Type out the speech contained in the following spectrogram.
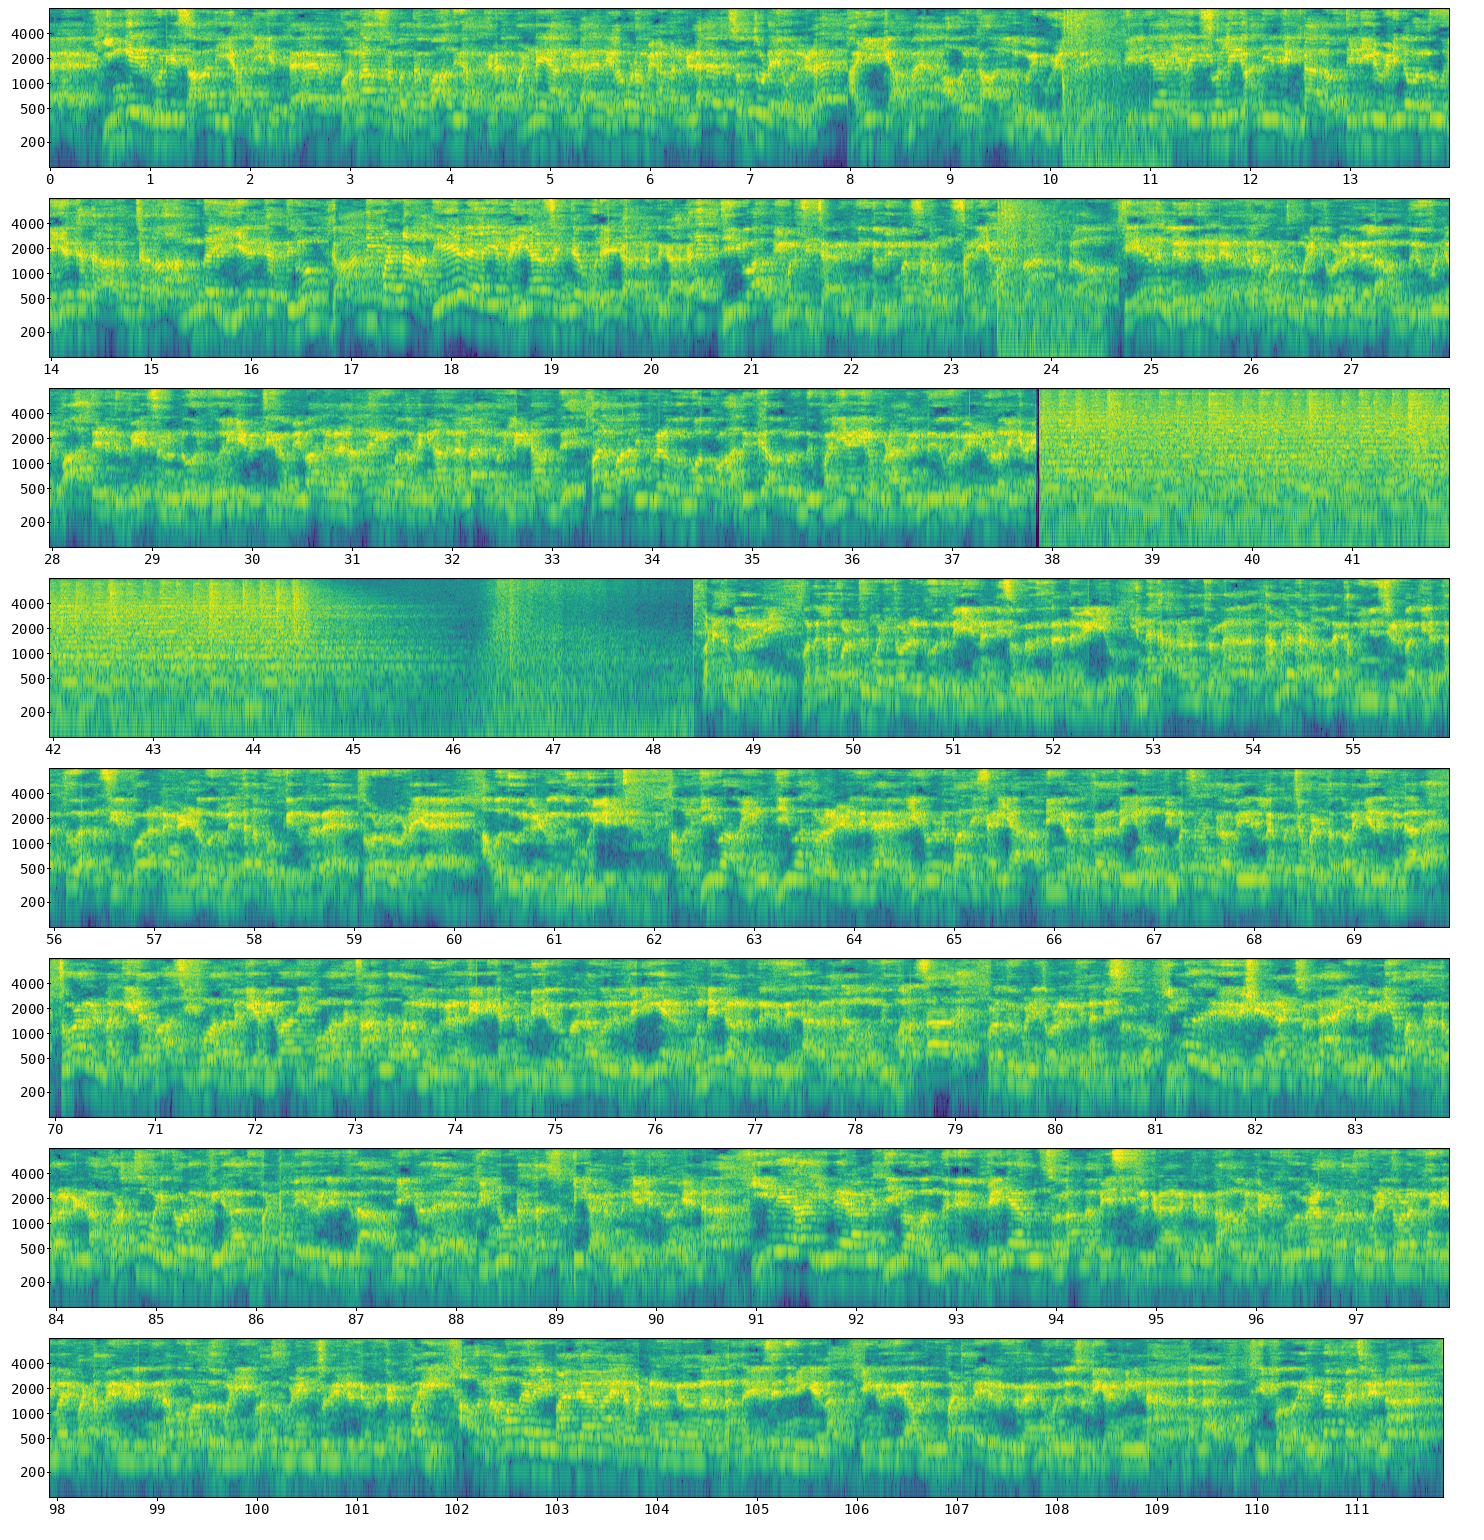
இங்கே இருக்கக்கூடிய சாதி ஆதிக்கத்தை வர்ணாசிரமத்தை பாதுகாக்கிற பண்ணையார்களை நிலவுடைமையாளர்களை சொத்துடையவர்களை அழிக்காம அவர் காலில் போய் விழுந்து பெரியார் எதை சொல்லி காந்தியை திட்டினாரோ திட்டிட்டு வெளியில வந்து ஒரு இயக்கத்தை ஆரம்பிச்சாரோ அந்த இயக்கத்திலும் காந்தி பண்ண அதே வேலையை பெரியார் செஞ்ச ஒரே காரணத்துக்காக ஜீவா விமர்சிச்சாரு. இந்த விமர்சனம் சரியானதுதான். அப்புறம் தேர்தல் நெருங்குற நேரத்துல குளத்தூர்மணி தோழர் இதெல்லாம் வந்து கொஞ்சம் பார்த்து எடுத்து பேசணும்னு ஒரு கோரிக்கை வச்சுக்கிறோம். விவாதங்களை நாகரிகமா தொடங்கினா அது நல்லா இருக்கும். இல்லைன்னா வந்து பல பாதிப்புகளை உருவாக்கும். அதுக்கு அவர் வந்து பலியாகிடக்கூடாதுன்னு ஒரு வேண்டுகோளை வைக்கிறாங்க முதல்ல குளத்தூர் மணி குளத்தூர்மணி ஒரு பெரிய நன்றி சொல்றதுக்கு தான் இந்த வீடியோ. என்ன காரணம் சொன்னா தமிழக அளவுல கம்யூனிஸ்டுகள் மத்தியில தத்துவ அரசியல் போராட்டங்கள்ல ஒரு மெத்தன போக்கு இருந்ததை சோழருடைய அவதூறுகள் வந்து முறியடிச்சிருக்குது. அவர் ஜீவாவையும் ஜீவா தோழர் எழுதின ஈரோடு பாதை சரியா அப்படிங்கிற புத்தகத்தையும் விமர்சனங்கிற பெயர்ல கொச்சப்படுத்த தொடங்கியதன் பின்னால தோழர்கள் மத்தியில வாசிப்பும் அதை பற்றிய விவாதிப்பும் அதை சார்ந்த பல நூல்களை தேடி கண்டுபிடிக்கிறதுமான ஒரு பெரிய முன்னேற்றம் நடந்திருக்குது. அதனால நாம வந்து மனசார குளத்தூர்மணி தோழருக்கு நன்றி சொல்கிறோம் இன்னொரு விஷயம் என்னன்னு சொன்னா இந்த வீடியோ பார்க்குற தோழர்கள்லாம் குளத்தூர்மணி தோழருக்கு ஏதாவது பட்ட பெயர்கள் இருக்குதா அப்படிங்கிறத பின்னூட்டத்துல சுட்டி காட்டணும்னு கேட்டுக்கிறோம். ஏன்னா ஈவேரா ஈவேரான்னு ஜீவா வந்து பெரியார்னு சொல்லாம பேசிட்டு இருக்கிறாருங்கிறது தான் அவரு கடுப்பு ஒருவேளை குளத்தூர் மணி தோழருக்கும் இதே மாதிரி பட்டப்பெயர்கள் இருந்து நம்ம குளத்தூர்மணி குளத்தூர்மணின்னு சொல்லிட்டு இருக்கிறது கடுப்பாகி அவர் நம்ம மேலையும் பாஞ்சாருன்னா என்ன பண்றதுங்கிறதுனால தான் தயவு செஞ்சு நீங்க எல்லாம் எங்களுக்கு அவருக்கு பட்டப்பெயர் இருக்குதான்னு கொஞ்சம் சுட்டி காட்டினீங்கன்னா நல்லா இருக்கும். இப்போ என்ன பிரச்சனைனா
